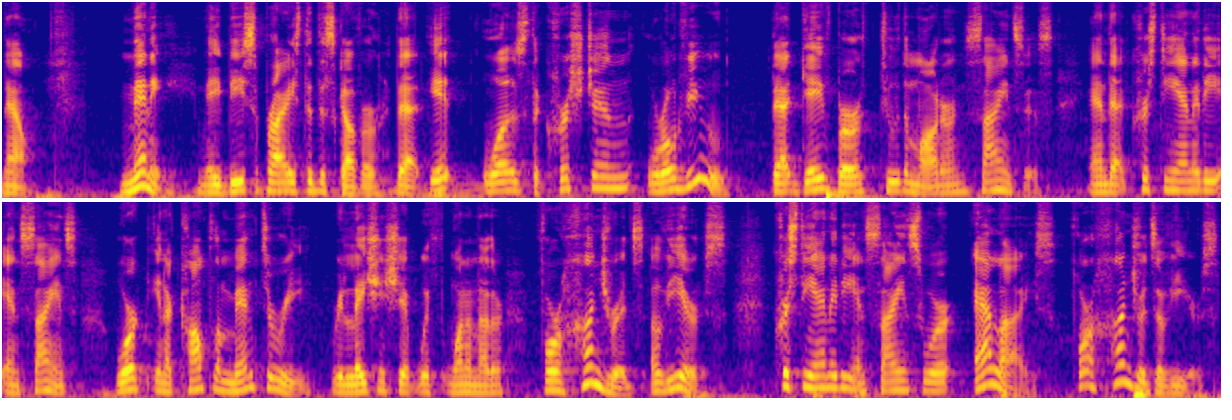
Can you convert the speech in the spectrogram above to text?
Now, many may be surprised to discover that it was the Christian worldview that gave birth to the modern sciences, and that Christianity and science worked in a complementary relationship with one another for hundreds of years. Christianity and science were allies for hundreds of years.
